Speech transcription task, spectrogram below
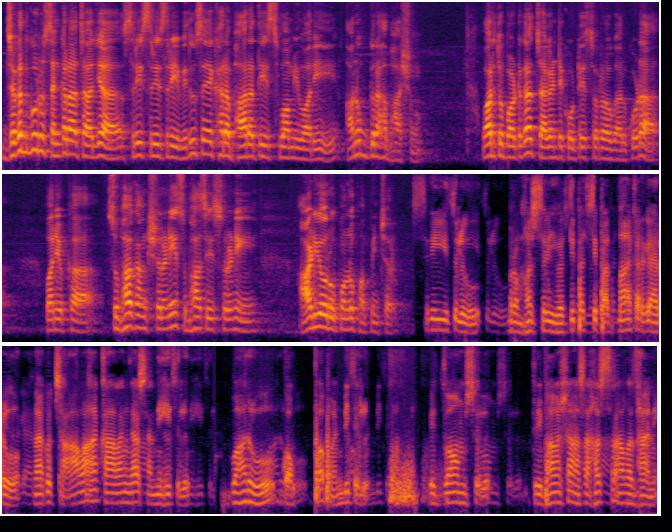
జగద్గురు శంకరాచార్య శ్రీ శ్రీ శ్రీ విధుశేఖర భారతీ స్వామి వారి అనుగ్రహ భాషణం. వారితో పాటుగా చాగంటి కోటేశ్వరరావు గారు కూడా వారి యొక్క శుభాకాంక్షలని శుభాశీస్సులని ఆడియో రూపంలో పంపించారు. శ్రీయుతులు బ్రహ్మశ్రీ వద్దిపత్తి పద్మాకర్ గారు నాకు చాలా కాలంగా సన్నిహితులు. వారు గొప్ప పండితులు విద్వాంసులు త్రిభాషా సహస్రావధాని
